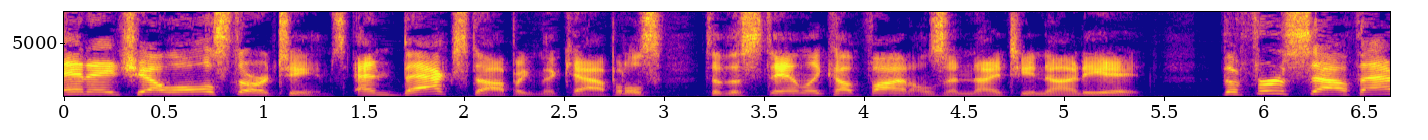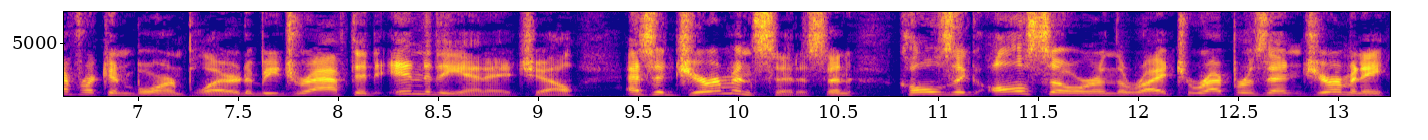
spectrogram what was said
NHL All Star teams and backstopping the Capitals to the Stanley Cup Finals in 1998. The first South African born player to be drafted into the NHL as a German citizen, Kolzig also earned the right to represent Germany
